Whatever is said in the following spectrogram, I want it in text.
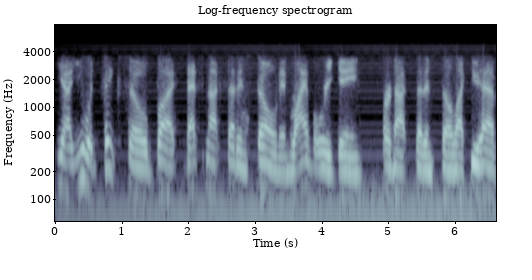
Yeah, you would think so, but that's not set in stone. And rivalry games are not set in stone. Like you have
